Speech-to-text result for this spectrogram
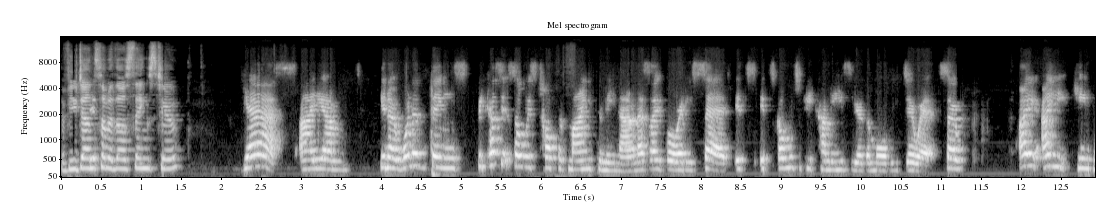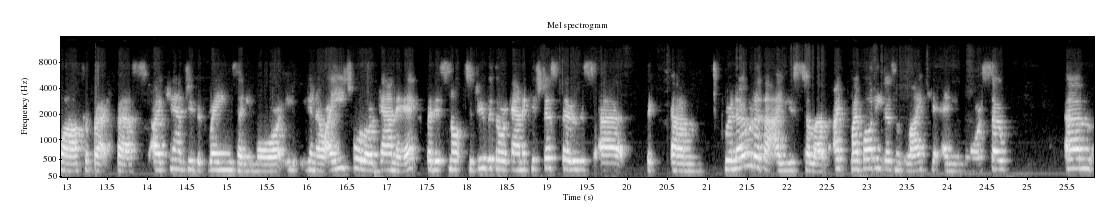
Have you done some of those things too? Yes, I um you know, one of the things because it's always top of mind for me now, and as I've already said, it's it's going to become easier the more we do it. So I, I eat quinoa for breakfast. I can't do the grains anymore. You know, I eat all organic, but it's not to do with organic. It's just those uh, the um, granola that I used to love. I, my body doesn't like it anymore. So um,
